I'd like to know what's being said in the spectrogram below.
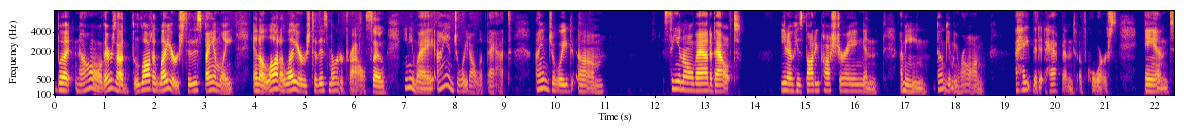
but no, there's a lot of layers to this family and a lot of layers to this murder trial. So anyway, I enjoyed all of that. I enjoyed um, seeing all that about, you know, his body posturing. And I mean, don't get me wrong. I hate that it happened, of course. And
